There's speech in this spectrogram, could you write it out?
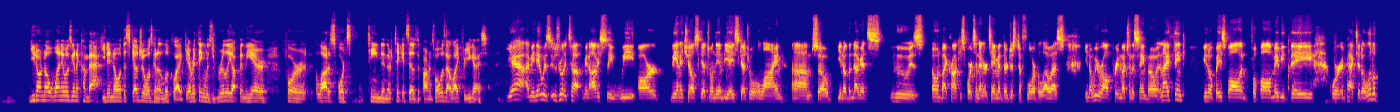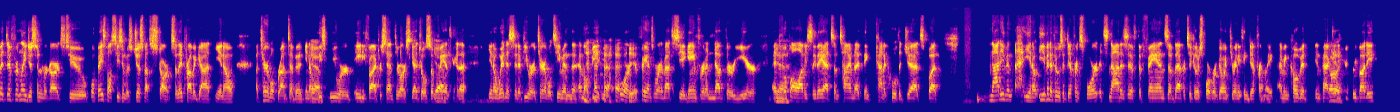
you don't know when it was going to come back. You didn't know what the schedule was going to look like. Everything was really up in the air for a lot of sports teams and their ticket sales departments. What was that like for you guys? Yeah, I mean, it was it was really tough. I mean, obviously, we are the NHL schedule and the NBA schedule align. Um, so you know, the Nuggets, who is owned by Kroenke Sports and Entertainment, they're just a floor below us. You know, we were all pretty much in the same boat, and I think you know, baseball and football, maybe they were impacted a little bit differently just in regards to, well, baseball season was just about to start. So they probably got, you know, a terrible brunt of it. You know, yeah. at least we were 85% through our schedule. So yeah. fans got to you know, witness it. If you were a terrible team in the MLB or yeah. your fans weren't about to see a game for another year. And yeah. football, obviously, they had some time to, I think, kind of cool the Jets, but not even, you know, even if it was a different sport, it's not as if the fans of that particular sport were going through anything differently. I mean, COVID impacted totally. everybody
